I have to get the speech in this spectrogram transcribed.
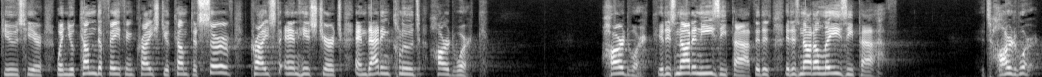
pews here, when you come to faith in Christ, you come to serve Christ and His church, and that includes hard work. Hard work. It is not an easy path. It is, it is not a lazy path. It's hard work.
